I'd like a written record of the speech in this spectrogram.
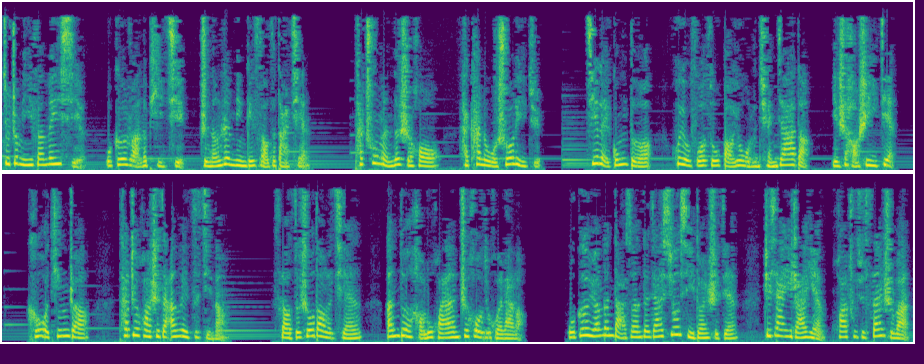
就这么一番威胁，我哥软了脾气，只能认命给嫂子打钱。他出门的时候还看着我说了一句：积累功德会有佛祖保佑我们全家的，也是好事一件。可我听着，他这话是在安慰自己呢。嫂子收到了钱，安顿好陆怀安之后就回来了。我哥原本打算在家休息一段时间，这下一眨眼花出去三十万，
